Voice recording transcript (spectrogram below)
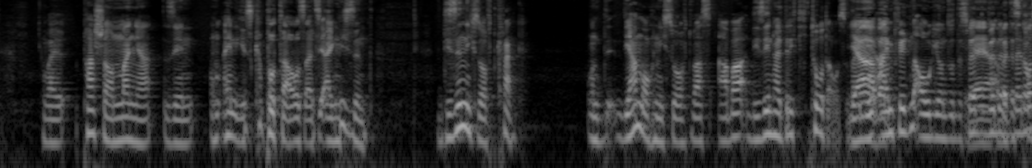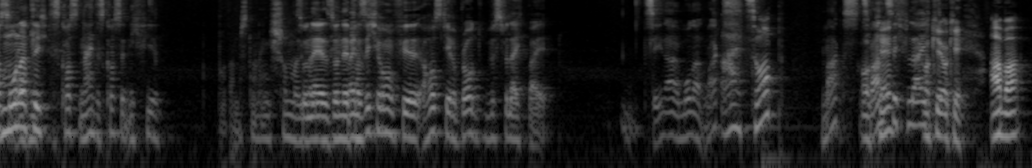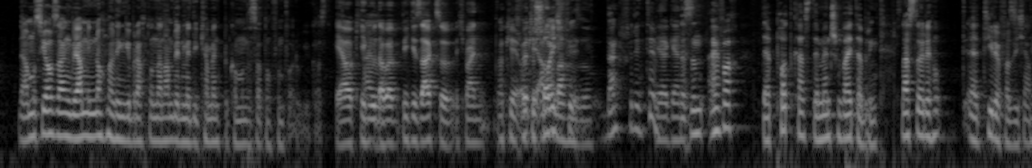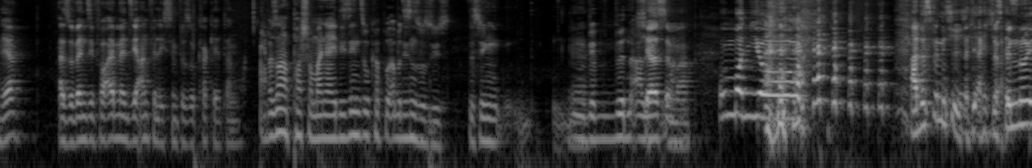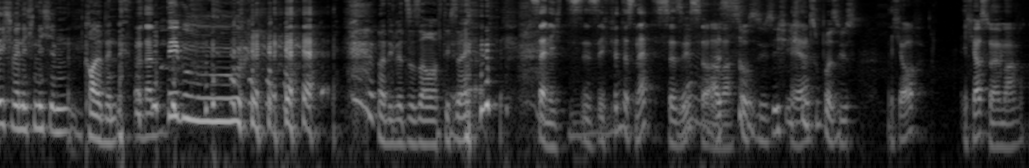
Weil Pascha und Manja sehen um einiges kaputter aus, als sie eigentlich sind. Die sind nicht so oft krank. Und die haben auch nicht so oft was, aber die sehen halt richtig tot aus. Weil Ja, die, aber- einem fehlt ein Auge und so. Das wird, ja, ja, wird, aber das wird auch kostet auch monatlich. nicht, das kostet, nein, das kostet nicht viel. Boah, da müsste man eigentlich schon mal. So überlegen. eine, so eine Weil- Versicherung für Haustiere, Bro, du bist vielleicht bei 10er im Monat max. Als ob? Max? Ah. Okay. 20 vielleicht? Okay, okay. Aber da muss ich auch sagen, wir haben ihn nochmal hingebracht und dann haben wir ein Medikament bekommen und das hat noch 5 Euro gekostet. Ja, okay, gut, Also- aber wie gesagt, so, ich meine, Okay, ich würde okay, schon aber ich machen. fi- So. danke für den Tipp. Ja, gerne. Das sind einfach der Podcast, der Menschen weiterbringt. Lasst eure äh, Tiere versichern. Ja. Also wenn sie, vor allem wenn sie anfällig sind für so Kacke, dann. Aber so ein Pascha, Manja, die sehen so kaputt, aber die sind so süß. Deswegen, Ja. wir würden alles. Ich hör's machen. immer. Oh Mann, jo! Ah, das bin nicht ich. Ja, ich das weiß. bin nur ich, wenn ich nicht im Call bin. Und dann Bibu! oh, die wird so sauer auf dich sein. ist ja nicht. Das ist, ich finde das nett, das ist ja süß so, Das aber ist so süß. Ich, ich Ja. finde super süß. ich auch. Ich hör's nur immer.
